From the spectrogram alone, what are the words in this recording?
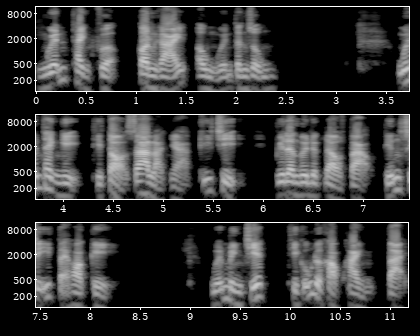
Nguyễn Thành Phượng, con gái ông Nguyễn Tân Dũng. Nguyễn Thành Nghị thì tỏ ra là nhà kỹ trị vì là người được đào tạo tiến sĩ tại Hoa Kỳ. Nguyễn Minh Chiết thì cũng được học hành tại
